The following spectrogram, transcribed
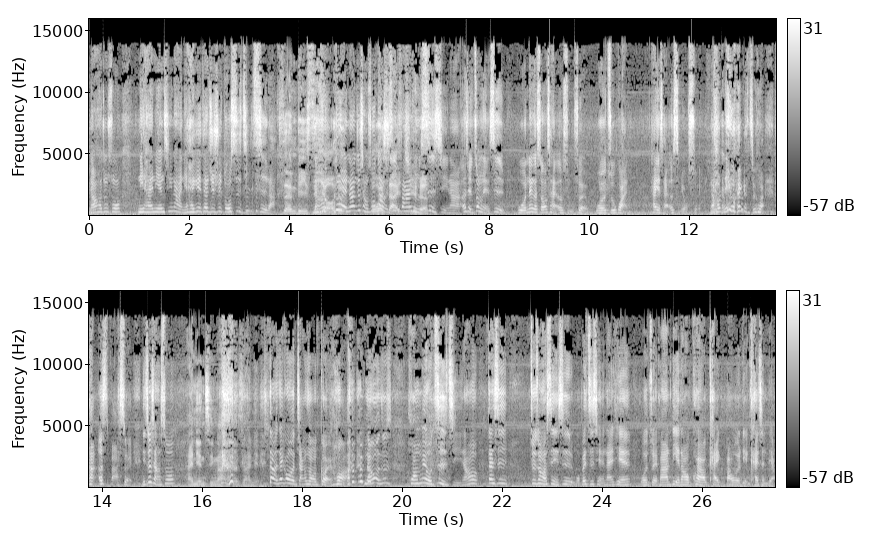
然后他就说，你还年轻啦，你还可以再继续多试几次啦。是 NPC 然后对，然后就想说，到底是发生什么事情啊？而且重点是我那个时候才二十五岁，我的主管他也才二十六岁，然后另外一个主管他二十八岁，你就想说还年轻啦，真的是还年轻。到底在跟我讲什么鬼话？然后我就荒谬至极，然后但是。最重要的事情是我被之前的那一天，我嘴巴裂到快要开，把我的脸开成两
